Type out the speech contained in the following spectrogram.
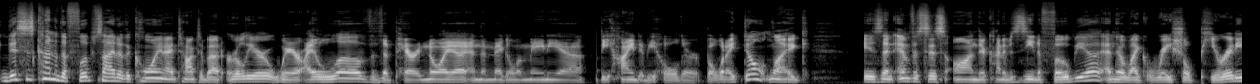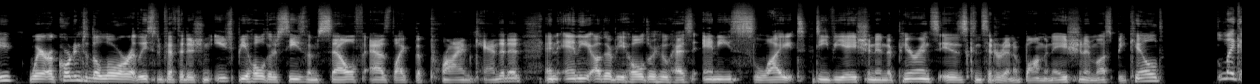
this is kind of the flip side of the coin I talked about earlier, where I love the paranoia and the megalomania behind a beholder, but what I don't like is an emphasis on their kind of xenophobia and their like racial purity, where according to the lore, at least in 5th edition, each beholder sees themselves as like the prime candidate, and any other beholder who has any slight deviation in appearance is considered an abomination and must be killed. Like,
